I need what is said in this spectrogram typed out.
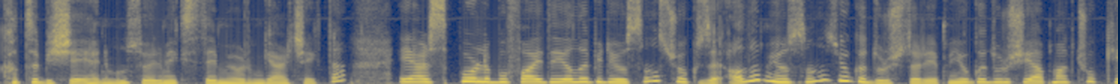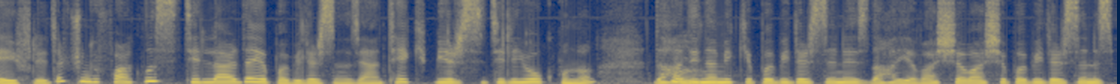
katı bir şey. Hani bunu söylemek istemiyorum gerçekten. Eğer sporla bu faydayı alabiliyorsanız çok güzel. Alamıyorsanız yoga duruşları yapın. Yoga duruşu yapmak çok keyiflidir. Çünkü farklı stillerde yapabilirsiniz. Yani tek bir stili yok bunun. Daha hmm. dinamik yapabilirsiniz. Daha yavaş yavaş yapabilirsiniz.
